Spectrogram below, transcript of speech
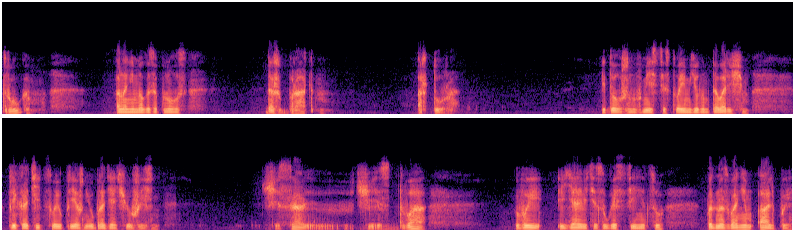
другом. Она немного запнулась. Даже братом Артура. И должен вместе с твоим юным товарищем прекратить свою прежнюю бродячую жизнь. Часа через два вы явитесь в гостиницу под названием Альпы.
